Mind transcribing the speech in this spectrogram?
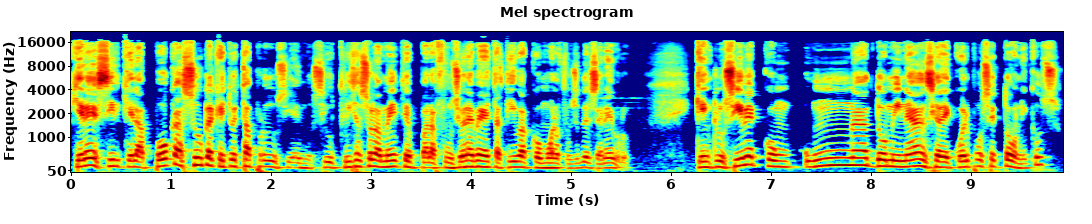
Quiere decir que la poca azúcar que tú estás produciendo se utiliza solamente para funciones vegetativas como la función del cerebro. Que inclusive con una dominancia de cuerpos cetónicos,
